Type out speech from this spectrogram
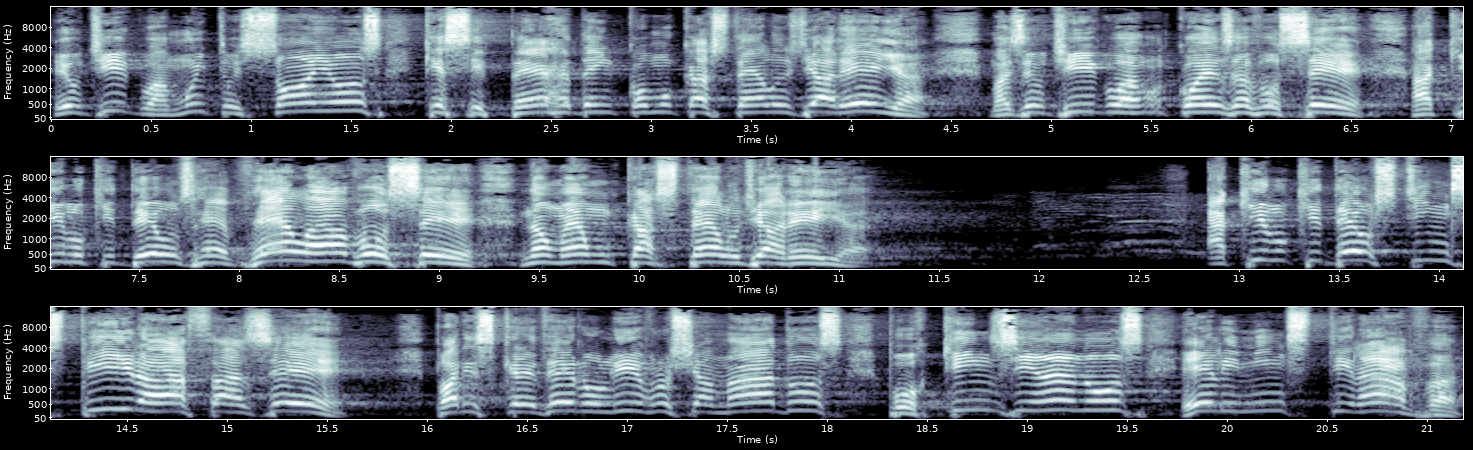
Eu digo, há muitos sonhos que se perdem como castelos de areia, mas eu digo uma coisa a você: aquilo que Deus revela a você não é um castelo de areia. Aquilo que Deus te inspira a fazer, para escrever o livro chamados, por 15 anos ele me inspirava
